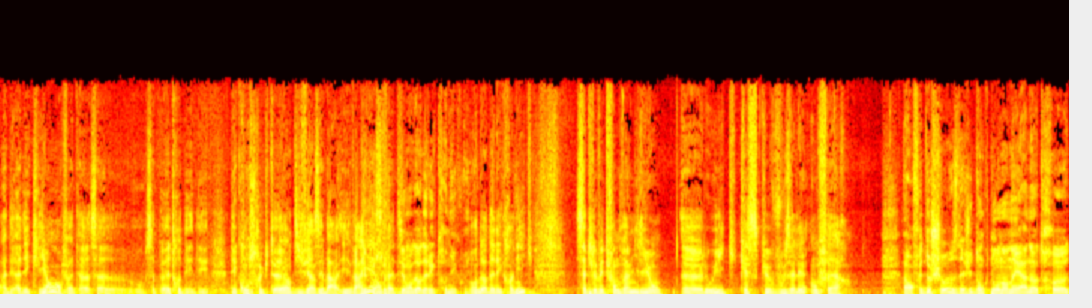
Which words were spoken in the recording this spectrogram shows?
à, des, clients, en fait. Ça, ça peut être des, des, des constructeurs divers et, variés, en fait. Des vendeurs d'électronique, oui. Vendeurs d'électronique. Cette levée de fonds de 20 millions, euh, Loïc, qu'est-ce que vous allez en faire? Alors on fait deux choses. Donc nous on en est à notre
